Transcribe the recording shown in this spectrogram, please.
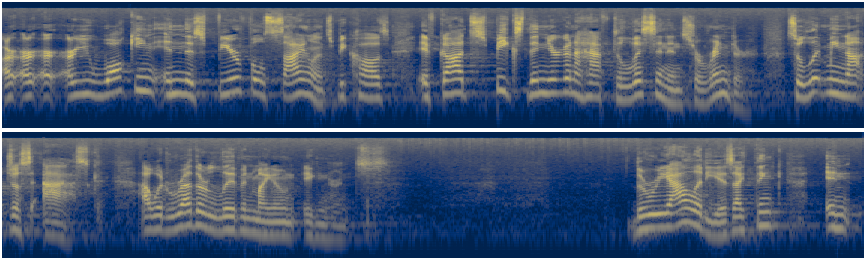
Are, are, are, you walking in this fearful silence? Because if God speaks, then you're going to have to listen and surrender. So let me not just ask. I would rather live in my own ignorance. The reality is, I think in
